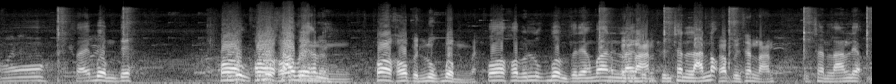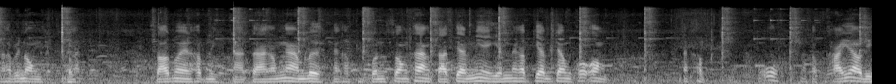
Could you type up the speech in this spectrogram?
อ๋อสายเบิ่มเด้ พ่อลูกพ่อลูกเขาสาวเป็นเลยครับนี่ พ่อเขาเป็นลูกเบิ่มไหม เพราะเขาเป็นลูกเบิ่มแสดงว่านี่เป็นหลาน เป็นชั้นล้านเนาะ ครับเป็นชั้นหลาน เป็นชั้นล้านแล้วนะครับพี่น้องสาวน้อยนะครับนี่หน้าตางามๆเลยนะครับขนสองทางตาแต้มมีให้เห็นนะครับแก้มจ้ำข้ออ่องนะครับโอ้นะครับขายาวดี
